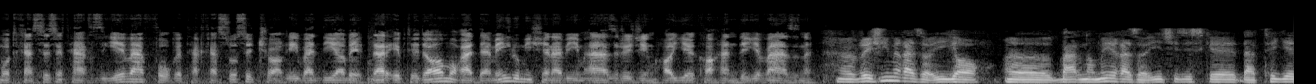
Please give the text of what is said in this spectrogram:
متخصص تغذیه و فوق تخصص چاقی و دیابت. در ابتدا مقدمه ای رو میشنویم از رژیم های کاهنده وزن. رژیم غذایی یا برنامه غذایی چیزی است که در طی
